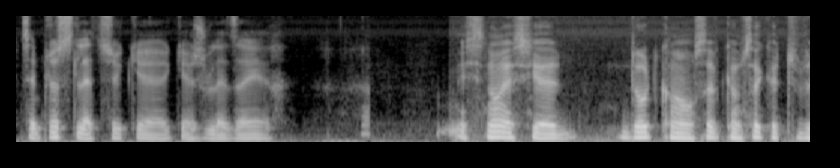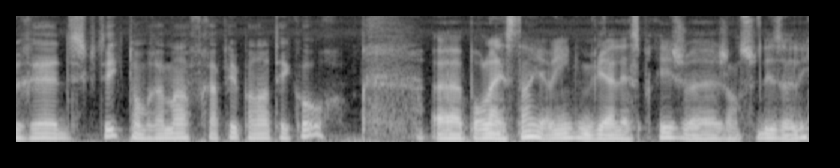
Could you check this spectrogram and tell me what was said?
C'est plus là-dessus que, que je voulais dire. Mais sinon, est-ce qu'il y a d'autres concepts comme ça que tu voudrais discuter, qui t'ont vraiment frappé pendant tes cours? Euh, pour l'instant, il n'y a rien qui me vient à l'esprit. je- J'en suis désolé.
